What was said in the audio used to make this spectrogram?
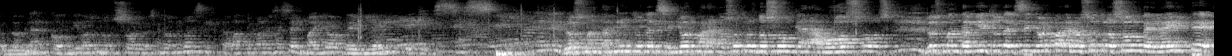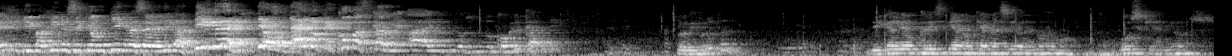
Cuando hablar con Dios no solo es, no, no es el trabajo, hermanos, es el mayor deleite que existe. Los mandamientos del Señor para nosotros no son gravosos. Los mandamientos del Señor para nosotros son deleite. Imagínense que a un tigre se le diga, tigre, te ordeno que comas carne. Ay, Dios, no comer carne. ¿Lo disfrutan? Dígale a un cristiano que ha nacido de nuevo, busque a Dios.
